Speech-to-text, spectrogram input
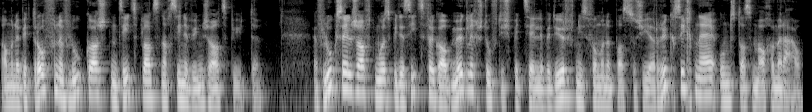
einem betroffenen Fluggast einen Sitzplatz nach seinen Wünschen anzubieten. Eine Fluggesellschaft muss bei der Sitzvergabe möglichst auf die speziellen Bedürfnisse von einem Passagier Rücksicht nehmen und das machen wir auch.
